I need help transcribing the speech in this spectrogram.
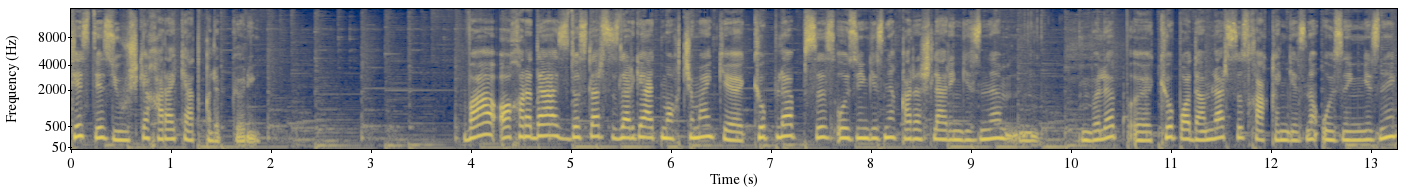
tez tez yuvishga harakat qilib ko'ring. Va oxirida aziz do'stlar sizlarga aytmoqchimanki ko'plab siz o'zingizning qarashlaringizni mm, bilib e, ko'p odamlar siz haqingizni o'zingizning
